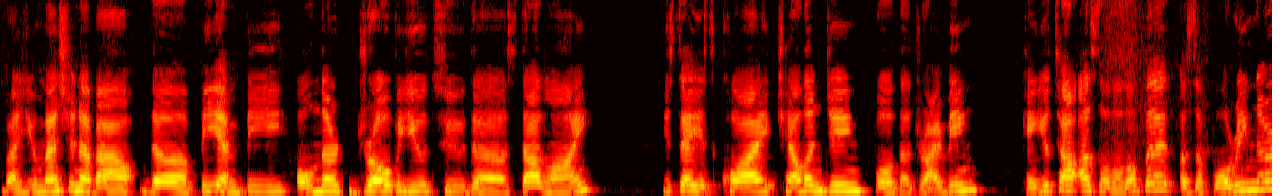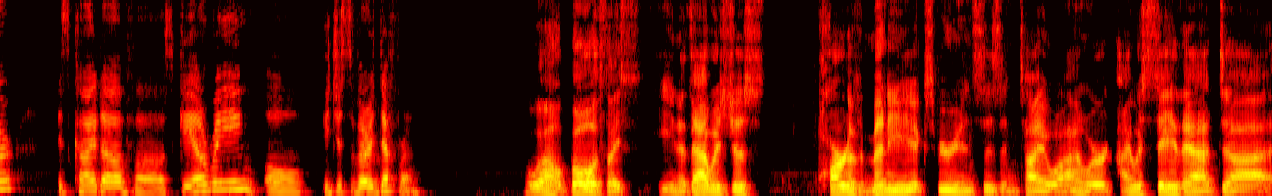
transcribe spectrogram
But you mentioned about the B&B owner drove you to the start line. You say it's quite challenging for the driving can you tell us a little bit as a foreigner? It's kind of uh, scary, or it's just very different. Well, both. I you know that was just part of many experiences in Taiwan where I would say that uh,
